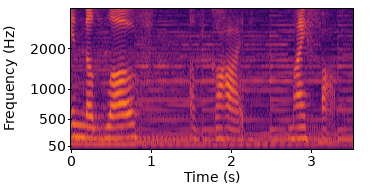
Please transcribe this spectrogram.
in the love of God, my Father.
